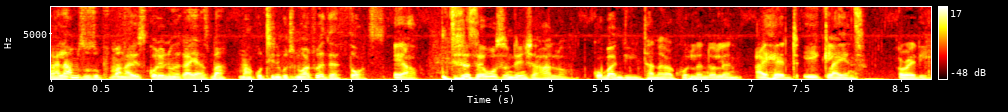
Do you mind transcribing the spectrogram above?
ngalaa mzuzu uphuma ngayo esikolweni ungekayazi uba makuthini kuthini? What were the thoughts? Yeah. Ndisesewuso ndinjalo. Kuba ndiyithanda kakhulu le nto lena i had ii-clients already.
